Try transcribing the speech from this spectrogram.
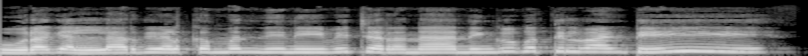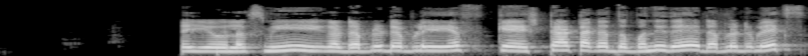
ಊರಾಗ ಎಲ್ಲಾರ್ಗೂ ಹೇಳ್ಕೊಂಬಂದೀನಿ. ವಿಚಾರನ ನಿಂಗೂ ಗೊತ್ತಿಲ್ವಾ ಆಂಟಿ? ಅಯ್ಯೋ ಲಕ್ಷ್ಮಿ, ಈಗ ಡಬ್ಲ್ಯೂ ಡಬ್ಲ್ಯೂ ಎಫ್ಗೆ ಸ್ಟಾರ್ಟ್ ಆಗೋದು ಬಂದಿದೆ. ಡಬ್ಲ್ಯೂ ಡಬ್ಲ್ಯೂ ಎಕ್ಸ್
